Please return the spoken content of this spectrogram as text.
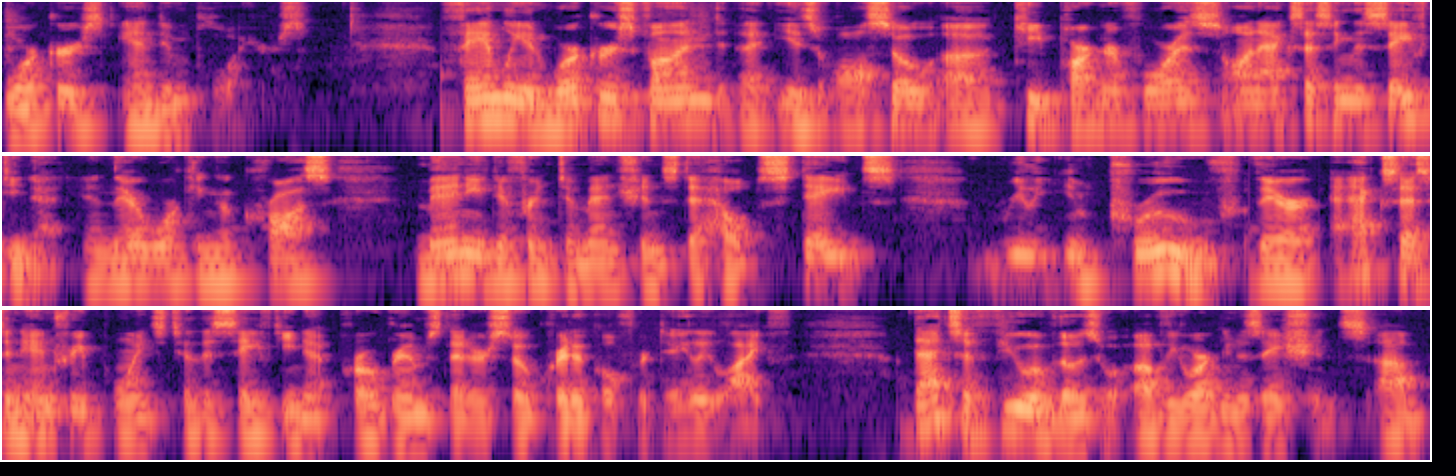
workers and employers. Family and Workers Fund uh, is also a key partner for us on accessing the safety net, and they're working across many different dimensions to help states really improve their access and entry points to the safety net programs that are so critical for daily life. That's a few of those of the organizations um,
